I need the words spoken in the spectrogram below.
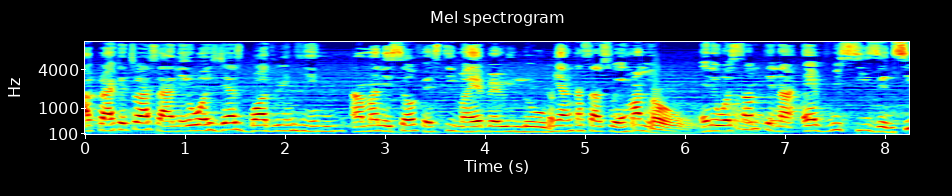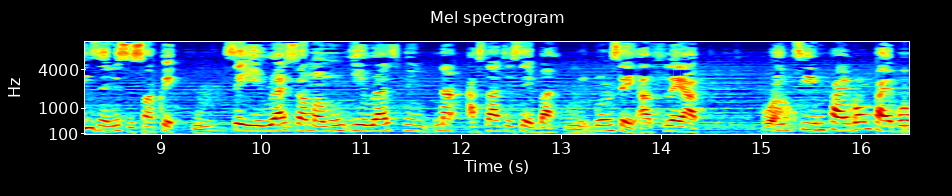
akora ketewa saa no it was just bothering him. Ama ne self esteem ayɛ very low. Me ankasa so ɛha me Oh. and it was something na every season season ne sesa pɛ sɛ yɛwura summer mu yɛwura spring na asate sɛ ɛba don sɛ a flare up. Wow. nti mpaebɔ mpaebɔ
